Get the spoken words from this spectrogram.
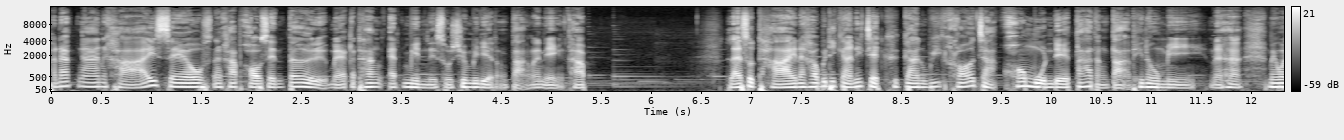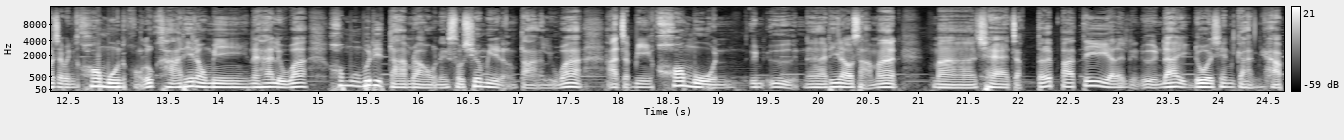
พนักงานขายเซลล์นะครับ call center หรือแม้กระทั่งแอดมินในโซเชียลมีเดียต่างๆ นั่นเองครับ และสุดท้ายนะครับวิธีการที่ 7 คือการวิเคราะห์จากข้อมูล Data ต่างๆ ที่เรามีนะฮะไม่ว่าจะเป็นข้อมูลของลูกค้าที่เรามีนะฮะหรือว่าข้อมูลผู้ติดตามเราในโซเชียลมีเดียต่างๆ หรือว่าอาจจะมีข้อมูลอื่นๆนะฮะที่เราสามารถมาแชร์จาก Third Party อะไรอื่น ๆ ได้อีกด้วยเช่นกันครับ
